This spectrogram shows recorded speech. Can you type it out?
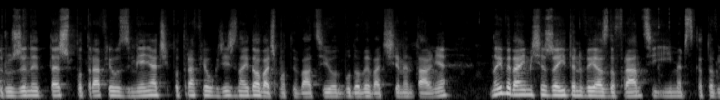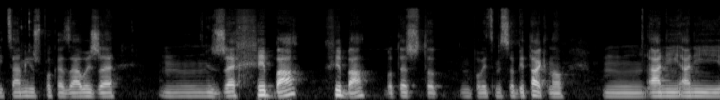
drużyny też potrafią zmieniać i potrafią gdzieś znajdować motywację i odbudowywać się mentalnie. No i wydaje mi się, że i ten wyjazd do Francji i mecz z Katowicami już pokazały, że, mm, że chyba, chyba, bo też to powiedzmy sobie tak, no mm, ani, ani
